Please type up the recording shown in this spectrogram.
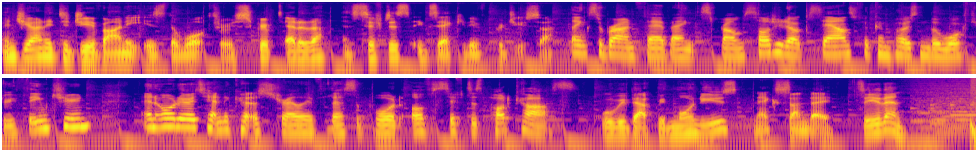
and Gianni Di Giovanni is the walkthrough script editor and Sifter's executive producer. Thanks to Brian Fairbanks from Salty Dog Sounds for composing the walkthrough theme tune, and Audio Technica Australia for their support of Sifter's podcast. We'll be back with more news next Sunday. See you then.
